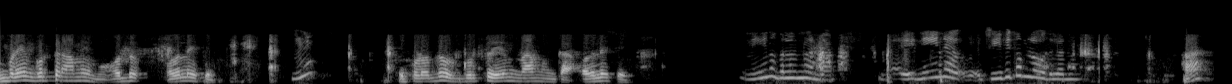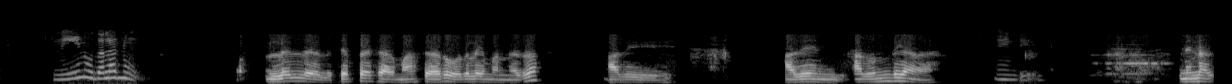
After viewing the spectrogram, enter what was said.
ఇప్పుడు ఏం గుర్తు రామేమో వద్దు వదిలేసి? ఇప్పుడు వద్దు గుర్తు ఏం రాము ఇంకా వదిలేసి నేను వదలను అన్న. నేను జీవితంలో వదలను. ఆ? నేను వదలను. లేదు చెప్పేశారు మాస్టర్ గారు వదిలేయమన్నారు. అది అదే అది ఉంది కదా. ఏంటి? నిన్న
